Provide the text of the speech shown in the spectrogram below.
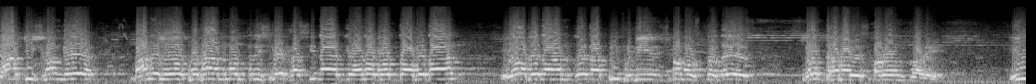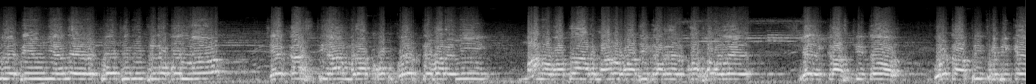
জাতিসংঘের মাননীয় প্রধানমন্ত্রী শেখ হাসিনার যে অনবদ্য অবদান, এই অবদান গোটা পৃথিবীর সমস্ত দেশ শ্রদ্ধাভাবে স্মরণ করে। ইউরোপীয় ইউনিয়নের প্রতিনিধিরা বলল, যে কাজটি আমরা খুব করতে পারিনি মানবতার মানবাধিকারের কথা বলে সেই কাজটি তো গোটা পৃথিবীকে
